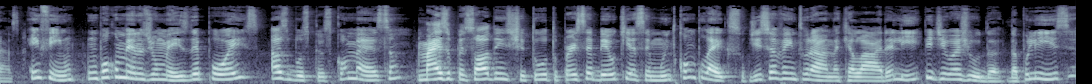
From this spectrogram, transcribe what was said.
praça. Enfim, um, um, pouco menos de um mês depois, as buscas começam, mas o pessoal do instituto percebeu que ia ser muito complexo de se aventurar naquela área ali, pediu ajuda da polícia,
